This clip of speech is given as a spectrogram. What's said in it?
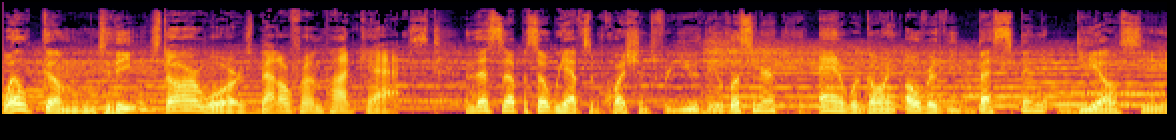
Welcome to the Star Wars Battlefront Podcast. In this episode, we have some questions for you, the listener, and we're going over the Bespin DLC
